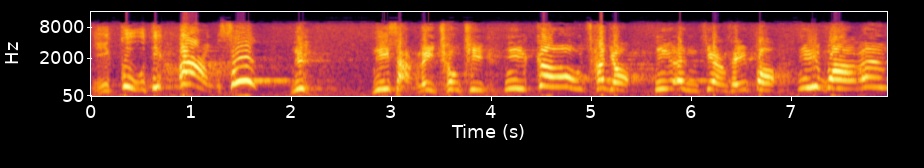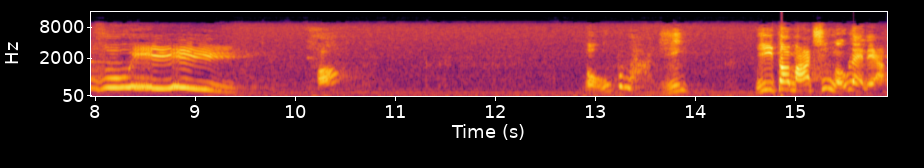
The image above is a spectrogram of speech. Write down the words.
你过得好生。你你上来求气，你狗插脚，你恩将谁报？你忘恩负义。啊！我不满意，你倒骂起我来了，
